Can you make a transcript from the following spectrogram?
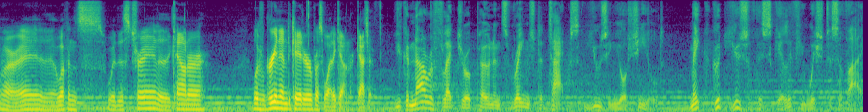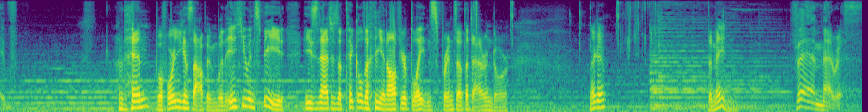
Alright, uh, weapons with this trait, uh, counter. Look for green indicator, press Y to counter. Gotcha. You can now reflect your opponent's ranged attacks using your shield. Make good use of this skill if you wish to survive. Then, before you can stop him, with inhuman speed, he snatches a pickled onion off your plate and sprints out the tavern door. Okay. The maiden. Fair Merith.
